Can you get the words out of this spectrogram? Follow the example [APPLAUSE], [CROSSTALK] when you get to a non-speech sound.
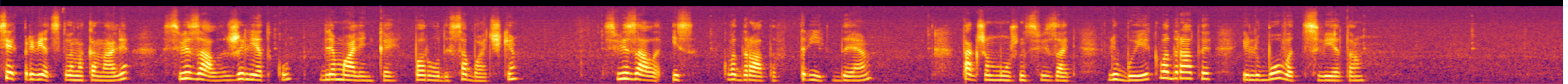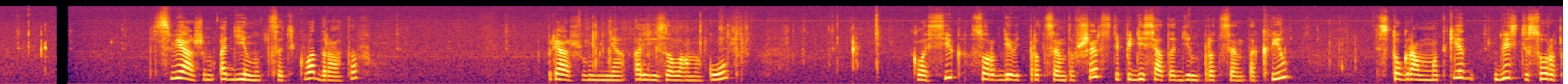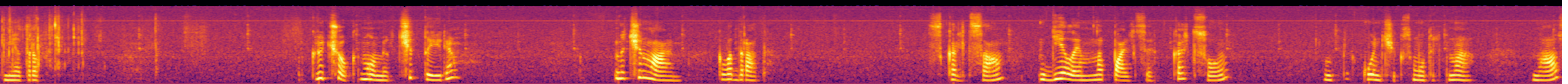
Всех приветствую на канале. Связала жилетку для маленькой породы собачки. Связала из квадратов 3D. Также можно связать любые квадраты и любого цвета. Свяжем 11 квадратов. Пряжа у меня Alize Lana Gold. Classic. 49% шерсти, 51% акрил. 100 грамм в мотке, 240 метров. Крючок номер 4. Начинаем квадрат с кольца. Делаем на пальце кольцо. Вот кончик смотрит на нас.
